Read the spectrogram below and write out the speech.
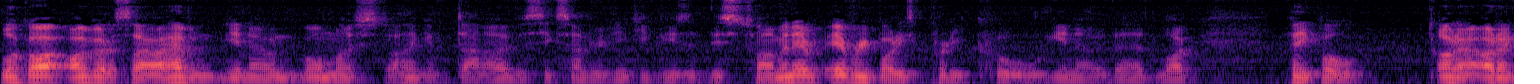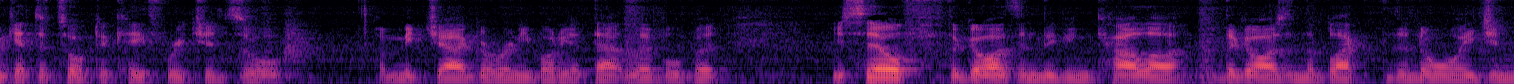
Look, I, have got to say, I haven't, you know, almost, I think I've done over 600 interviews at this time, and everybody's pretty cool, you know, that, like, people, I don't, I don't get to talk to Keith Richards or Mick Jagger or anybody at that level, but yourself, the guys in Living Colour, the guys in the black, the Norwegian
